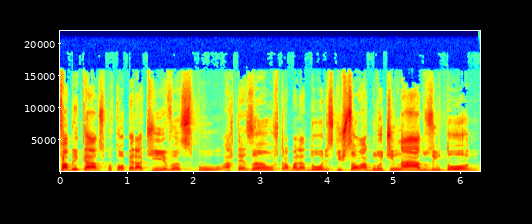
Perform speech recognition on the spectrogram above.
fabricados por cooperativas, por artesãos, trabalhadores que são aglutinados em torno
